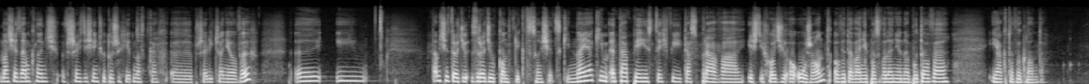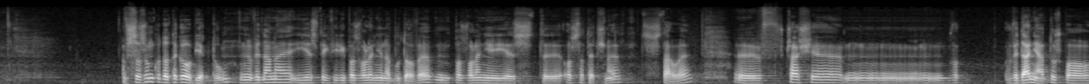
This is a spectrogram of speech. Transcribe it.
ma się zamknąć w 60 dużych jednostkach y, przeliczeniowych. Y, I tam się zrodził, zrodził konflikt sąsiedzki. Na jakim etapie jest w tej chwili ta sprawa, jeśli chodzi o urząd, o wydawanie pozwolenia na budowę? Jak to wygląda? W stosunku do tego obiektu wydane jest w tej chwili pozwolenie na budowę. Pozwolenie jest y, ostateczne, stałe. W czasie mm, wydania, tuż po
